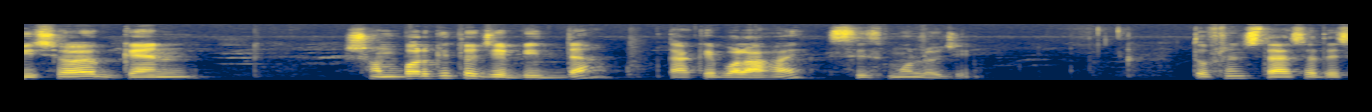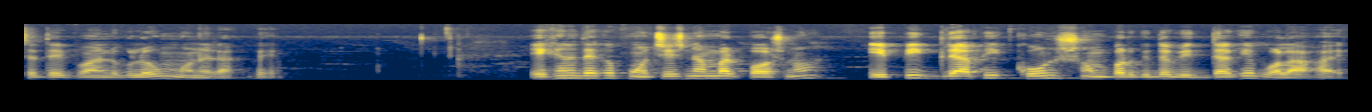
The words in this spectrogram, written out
বিষয়ক জ্ঞান সম্পর্কিত যে বিদ্যা, তাকে বলা হয় সিসমোলজি। তো ফ্রেন্ডস তার সাথে সাথে এই পয়েন্টগুলোও মনে রাখবে। এখানে দেখো পঁচিশ নম্বর প্রশ্ন এপিগ্রাফি কোন সম্পর্কিত বিদ্যাকে বলা হয়?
